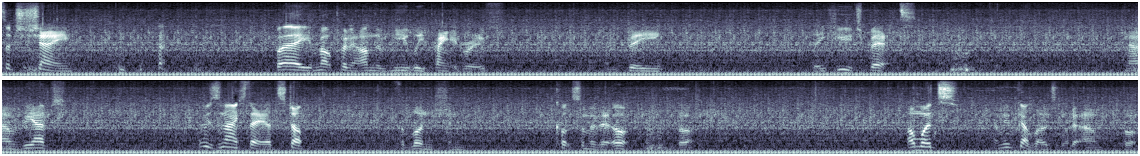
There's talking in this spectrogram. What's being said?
Such a shame. but I'm not putting it on the newly painted roof. And B, the huge bit. Now we had it was a nice day. I'd stop for lunch and cut some of it up, but onwards. I mean, we've got loads of wood at home, but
